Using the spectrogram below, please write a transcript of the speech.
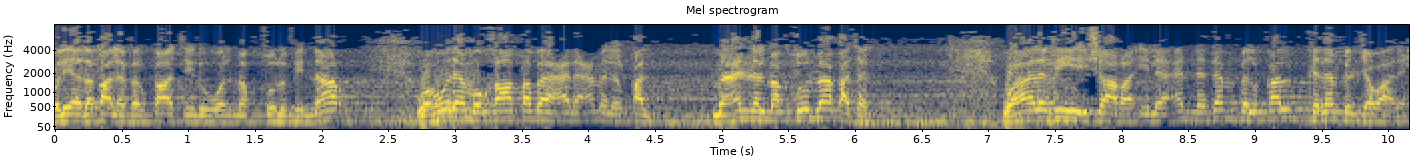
ولهذا قال فالقاتل والمقتول في النار. وهنا مخاطبة على عمل القلب مع أن المقتول ما قتل. وهذا فيه إشارة إلى أن ذنب القلب كذنب الجوارح.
